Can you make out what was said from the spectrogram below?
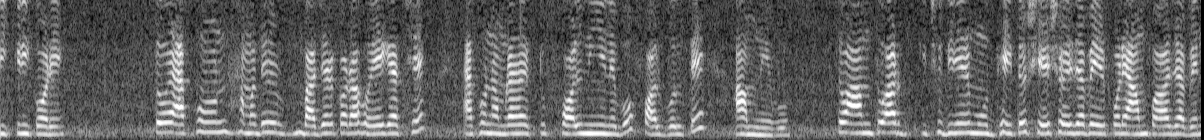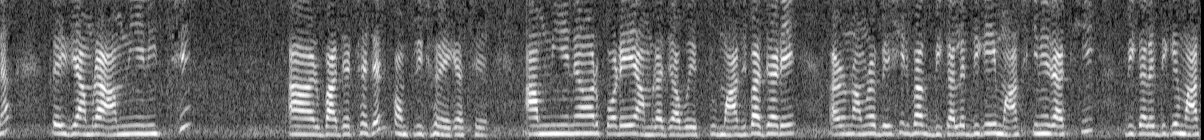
বিক্রি করে। তো এখন আমাদের বাজার করা হয়ে গেছে। এখন আমরা একটু ফল নিয়ে নেব, ফল বলতে আম নেব। তো আম তো আর কিছু দিনের মধ্যেই তো শেষ হয়ে যাবে, এরপরে আম পাওয়া যাবে না। তো এই যে আমরা আম নিয়ে নিচ্ছি। আর বাজার টাজার কমপ্লিট হয়ে গেছে। আম নিয়ে নেওয়ার পরে আমরা যাব একটু মাছ বাজারে। কারণ আমরা বেশিরভাগ বিকালের দিকেই মাছ কিনে রাখি। বিকালের দিকে মাছ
